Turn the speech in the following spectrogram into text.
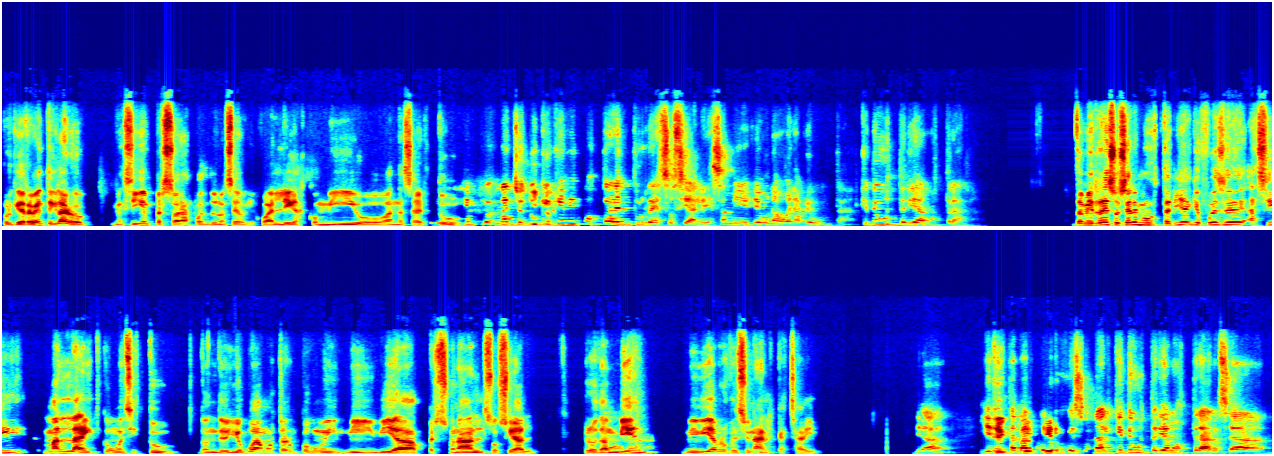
porque de repente, claro, me siguen personas, pues, no sé, que juegan ligas conmigo, anda a saber tú. Por ejemplo, Nacho, ¿tú qué no... quieres mostrar en tus redes sociales? Esa es una buena pregunta. ¿Qué te gustaría mostrar? De mis redes sociales me gustaría que fuese así, más light, como decís tú, donde yo pueda mostrar un poco mi, mi vida personal, social, pero también ¿Ya? mi vida profesional, ¿cachai? ¿Ya? Y en ¿Qué, esta parte qué, profesional, ¿qué te gustaría mostrar? O sea,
